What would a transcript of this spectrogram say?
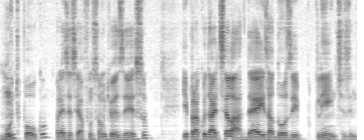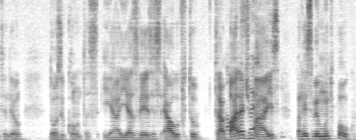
muito pouco para exercer a função que eu exerço e para cuidar de, sei lá, 10 a 12 clientes, entendeu? 12 contas. E aí, às vezes, é algo que tu trabalha Nossa. demais para receber muito pouco.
